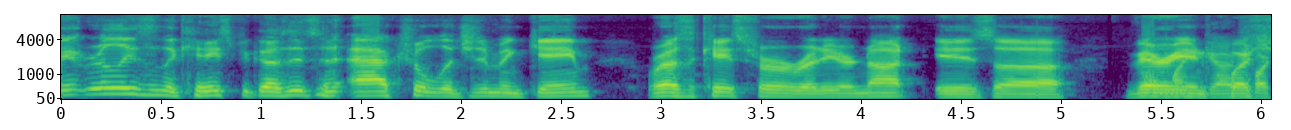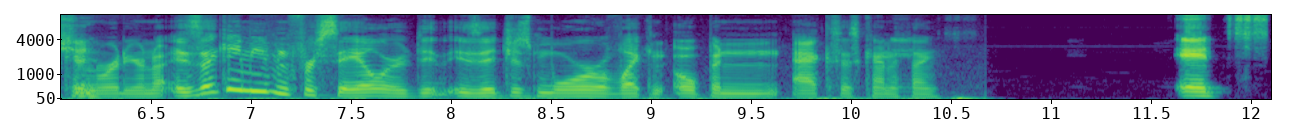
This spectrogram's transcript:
it really isn't the case because it's an actual legitimate game, whereas the case for Ready or Not is uh oh very my in God, question. ready or not. Is that game even for sale, or is it just more of like an open access kind of thing? It's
